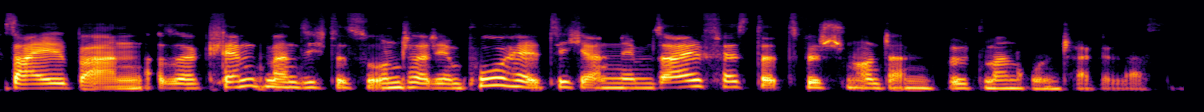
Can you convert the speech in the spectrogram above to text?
Seilbahn. Also da klemmt man sich das so unter den Po, hält sich an dem Seil fest dazwischen und dann wird man runtergelassen.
